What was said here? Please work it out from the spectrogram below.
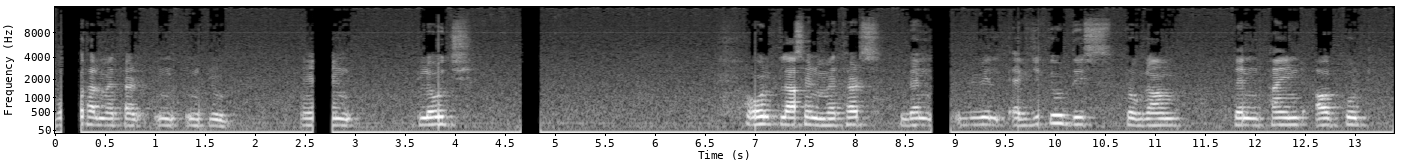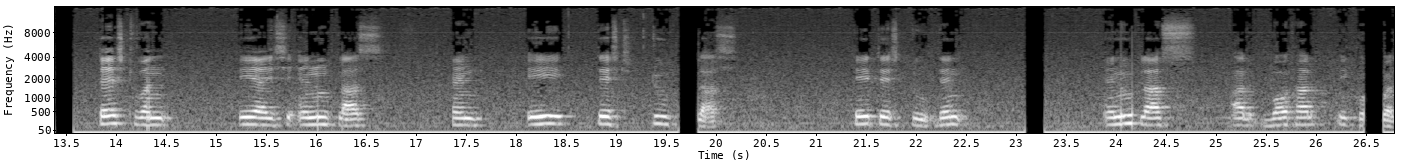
Both are method in, include. And close all class and methods. Then we will execute this program. Then find output test 1 AICN class and a test 2 class a test 2 then nm class are both are equal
